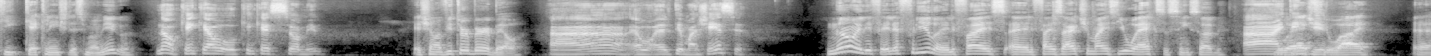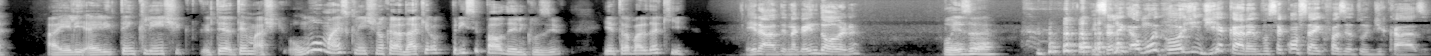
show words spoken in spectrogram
que, que é cliente desse meu amigo. Não, quem que é o quem que é esse seu amigo? Ele chama Vitor Berbel. Ah, é ele tem uma agência? Não, ele, ele é freela, ele faz, é, ele faz arte mais UX, assim, sabe? Ah, UX, entendi. UI. É. Aí ele, aí ele tem cliente, ele tem, tem acho que um ou mais cliente no Canadá, que é o principal dele, inclusive. E ele trabalha daqui. Irado, ainda ganha em dólar, né? Pois é. Isso é legal. Hoje em dia, cara, você consegue fazer tudo de casa,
